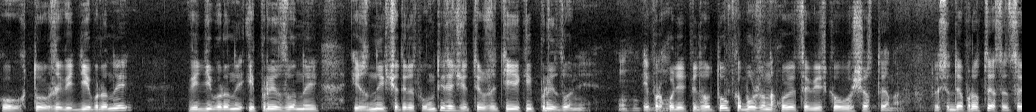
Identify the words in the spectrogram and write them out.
ко- хто вже відібраний, відібраний і призваний. Із них 4,5 тисячі це вже ті, які призвані і проходять підготовку або вже знаходяться в військових частинах. Тобто йде процеси. Це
